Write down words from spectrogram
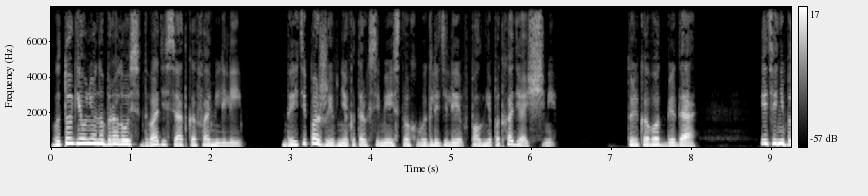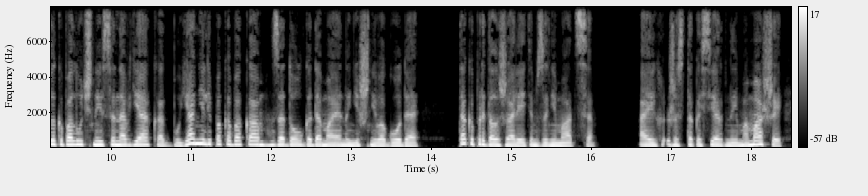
В итоге у нее набралось два десятка фамилий, да и типажи в некоторых семействах выглядели вполне подходящими. Только вот беда. Эти неблагополучные сыновья как буянили по кабакам задолго до мая нынешнего года, так и продолжали этим заниматься. А их жестокосердные мамаши —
